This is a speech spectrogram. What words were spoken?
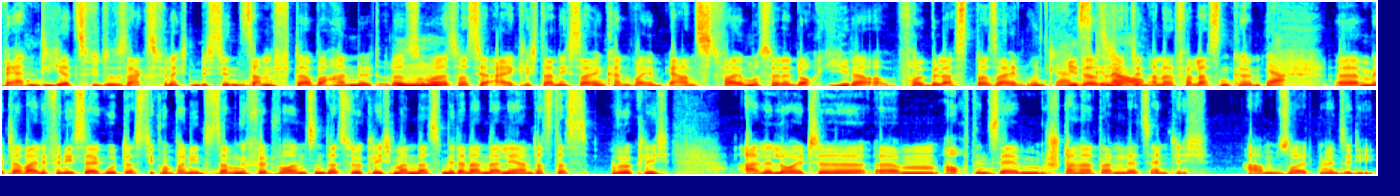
werden die jetzt, wie du sagst, vielleicht ein bisschen sanfter behandelt Mhm. oder sowas, was ja eigentlich da nicht sein kann, weil im Ernstfall muss ja dann doch jeder voll belastbar sein und Ganz jeder sich genau. auf den anderen verlassen können. Ja. Äh, mittlerweile finde ich sehr gut, dass die Kompanien zusammengeführt worden sind, dass wirklich man das miteinander lernt, dass das wirklich alle Leute ähm, auch denselben Standard dann letztendlich haben sollten, wenn sie die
